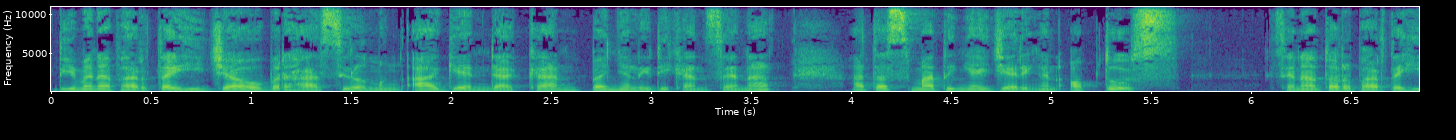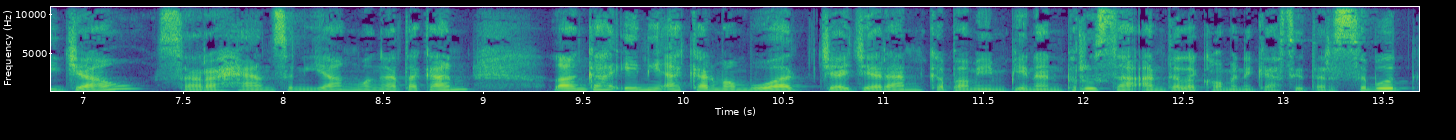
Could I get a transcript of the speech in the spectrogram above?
di mana Partai Hijau berhasil mengagendakan penyelidikan Senat atas matinya jaringan Optus. Senator Partai Hijau, Sarah Hansen Young mengatakan langkah ini akan membuat jajaran kepemimpinan perusahaan telekomunikasi tersebut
